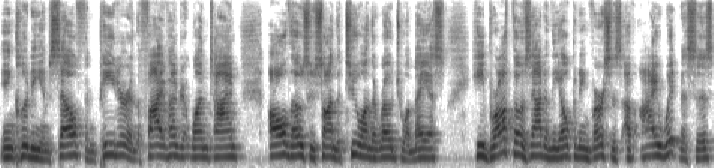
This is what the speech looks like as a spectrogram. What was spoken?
including himself and Peter and the 500 at one time, all those who saw the two on the road to Emmaus. He brought those out in the opening verses of eyewitnesses.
